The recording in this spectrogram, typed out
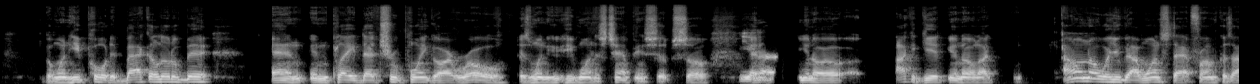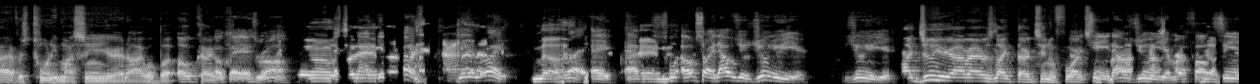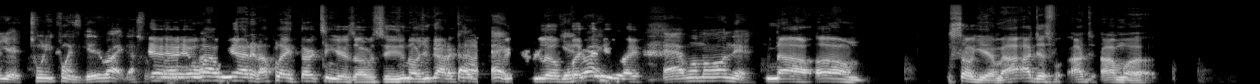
But when he pulled it back a little bit and and played that true point guard role is when he, he won his championship. So yeah, I, you know, I could get, you know, like I don't know where you got one stat from because I averaged 20 my senior year at Iowa, but okay. Okay, it's wrong. You know get, it right. get it right. No. right. Hey, and, oh, sorry, that was your junior year. Junior year. My junior year, I averaged like 13 or 14. 13. That was junior year. My fault. Senior year, 20 points. Get it right. That's what Yeah, yeah while we at it, I played 13 years overseas. You know, you got to kind of hey, little get but right. anyway. Add one more on there. No, um, so yeah, man, I, I just I I'm a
